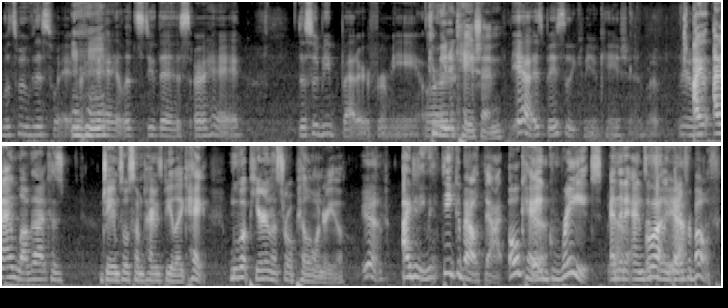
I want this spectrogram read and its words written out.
let's move this way, or Mhm. hey, let's do this, or hey, this would be better for me. Or, Communication. Yeah, it's basically communication. But you know, I and I love that because James will sometimes be like, "Hey, move up here and let's throw a pillow under you." yeah, I didn't even think about that. Okay, Yeah. great. And then it ends up Well, feeling better for both.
